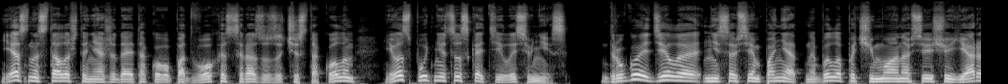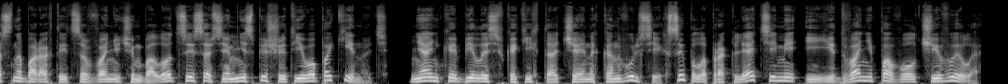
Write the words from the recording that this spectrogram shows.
Ясно стало, что не ожидая такого подвоха, сразу за чистоколом его спутница скатилась вниз. Другое дело, не совсем понятно было, почему она все еще яростно барахтается в вонючем болотце и совсем не спешит его покинуть. Нянька билась в каких-то отчаянных конвульсиях, сыпала проклятиями и едва не по волчьи выла.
